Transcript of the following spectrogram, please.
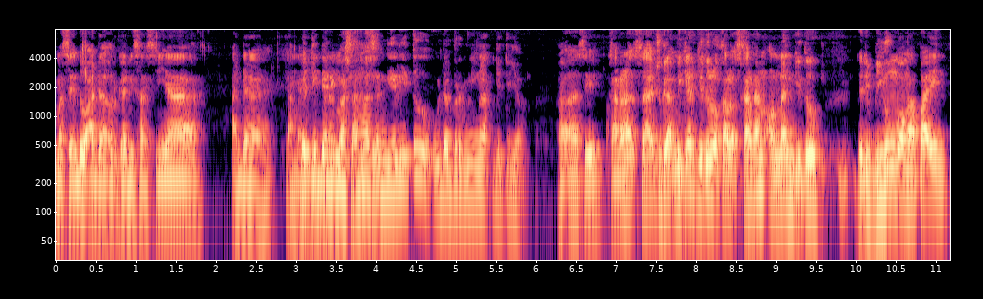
mesin itu ada organisasinya, ada namanya berarti dari Mas Hal sendiri itu udah berminat gitu ya Ah, sih, karena saya juga mikir gitu loh kalau sekarang kan online gitu. Jadi bingung mau ngapain.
